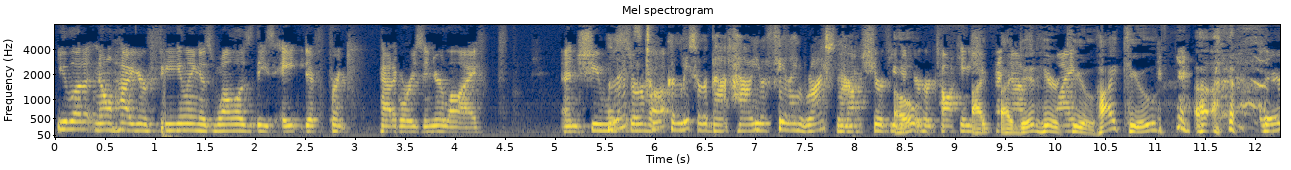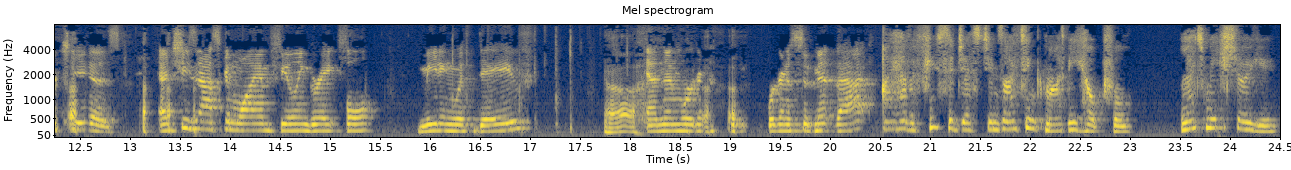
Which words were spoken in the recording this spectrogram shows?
You let it know how you're feeling as well as these eight different categories in your life. And she will Let's serve talk up. a little about how you're feeling right now. I'm now. not sure if you can hear her talking. She Oh, I, I did hear why- Q. Hi, Q. there she is. And she's asking why I'm feeling grateful. Meeting with Dave. Uh, and then we're gonna we're gonna submit that. I have a few suggestions I think might be helpful. Let me show you.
